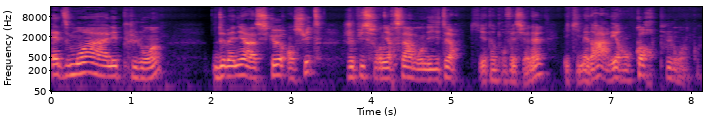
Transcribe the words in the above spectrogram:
aide-moi à aller plus loin, de manière à ce que ensuite je puisse fournir ça à mon éditeur, qui est un professionnel, et qui m'aidera à aller encore plus loin. quoi.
